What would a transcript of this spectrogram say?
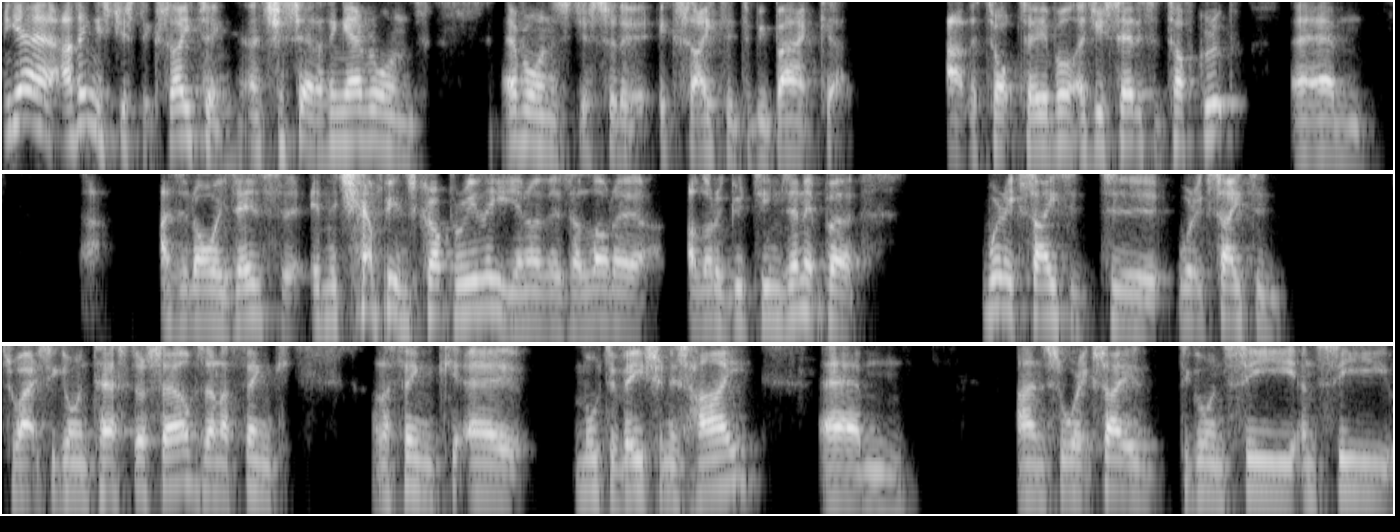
Yeah, I think it's just exciting. As you said, I think everyone's everyone's just sort of excited to be back at the top table. As you said, it's a tough group. Um, as it always is in the Champions Cup, really. You know, there's a lot of a lot of good teams in it, but we're excited to we're excited to actually go and test ourselves. And I think and I think uh, motivation is high, um, and so we're excited to go and see and see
